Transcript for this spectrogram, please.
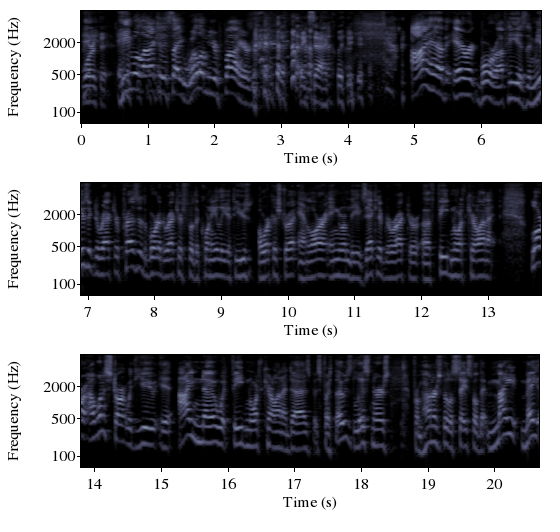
worth it. He will actually say, "Willem, you're fired." Exactly. I have Eric Boruff. He is the music director, president of the board of directors for the Cornelius Youth Orchestra, and Lara Ingram, the executive director of Feed North Carolina. Lara, I want to start with you. I know what Feed North Carolina does, but for those listeners from Huntersville to Statesville that may may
